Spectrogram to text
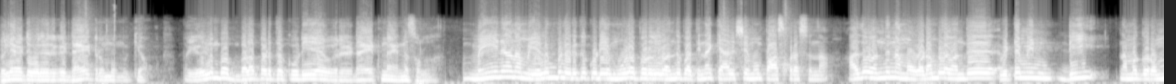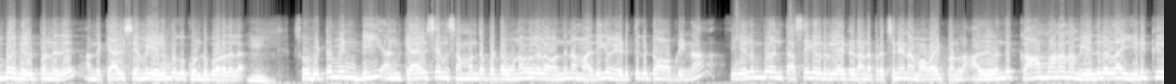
விளையாட்டு வீரருக்கு டயட் ரொம்ப முக்கியம். இப்போ எலும்பை பலப்படுத்தக்கூடிய ஒரு டயட்னா என்ன சொல்லலாம்? மெயினாக நம்ம எலும்பில் இருக்கக்கூடிய மூலப்பொருள் வந்து பார்த்தீங்கன்னா கால்சியமும் பாஸ்பரஸும் தான். அது வந்து நம்ம உடம்புல வந்து விட்டமின் டி நமக்கு ரொம்ப ஹெல்ப் பண்ணுது. அந்த கால்சியமை எலும்புக்கு கொண்டு போறதுல so vitamin D and calcium சம்பந்தப்பட்ட உணவுகளை வந்து நம்ம அதிகம் எடுத்துக்கிட்டோம் அப்படின்னா எலும்பு அண்ட் தசைகள் ரிலேட்டடான பிரச்சனையை நம்ம அவாய்ட் பண்ணலாம். அது வந்து காமனா நம்ம எதுலலாம் இருக்கு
